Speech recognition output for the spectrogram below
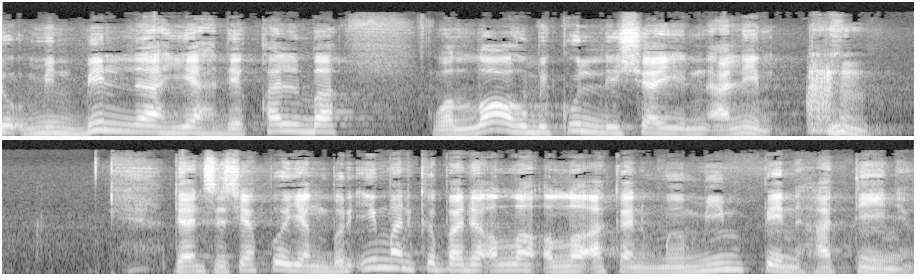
yu'min billahi yahdi qalbah wallahu bikulli syai'in alim." dan sesiapa yang beriman kepada Allah Allah akan memimpin hatinya.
